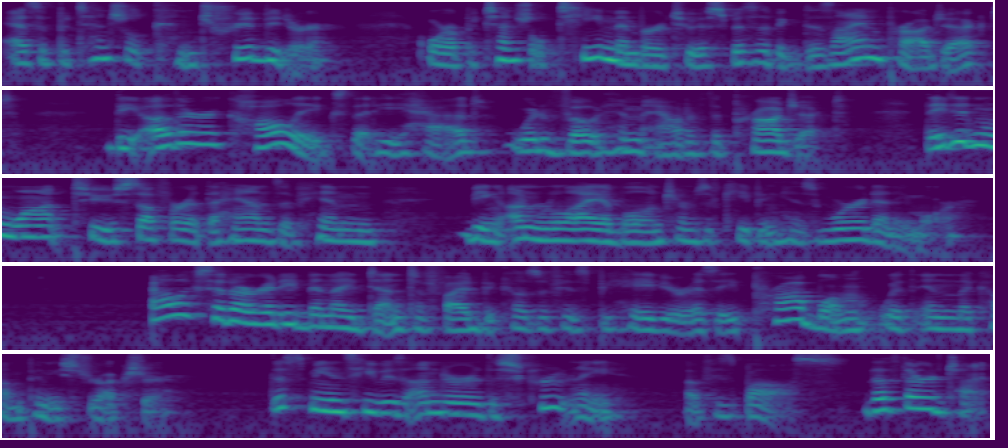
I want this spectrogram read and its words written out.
as a potential contributor or a potential team member to a specific design project, the other colleagues that he had would vote him out of the project. They didn't want to suffer at the hands of him being unreliable in terms of keeping his word anymore. Alex had already been identified because of his behavior as a problem within the company structure. This means he was under the scrutiny of his boss. The third time,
